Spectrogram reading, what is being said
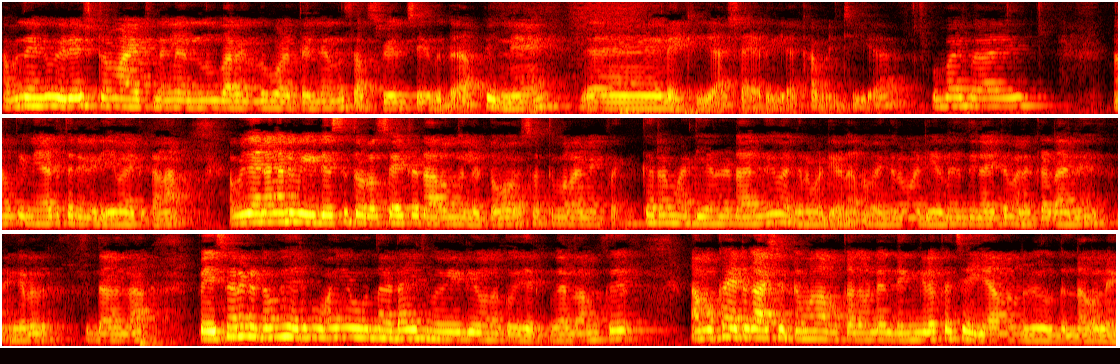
അപ്പോൾ നിങ്ങൾക്ക് വീഡിയോ ഇഷ്ടമായിട്ടുണ്ടെങ്കിൽ എന്നും പറയുന്നത് പോലെ തന്നെ ഒന്ന് സബ്സ്ക്രൈബ് ചെയ്തിടുക. പിന്നെ ലൈക്ക് ചെയ്യുക ഷെയർ ചെയ്യുക കമന്റ് ചെയ്യുക. ബൈ ബൈ നമുക്ക് ഇനി അടുത്തൊരു വീഡിയോ ആയിട്ട് കാണാം. അപ്പോൾ ഞാൻ അങ്ങനെ വീഡിയോസ് തുടർച്ചയായിട്ട് ഇടാറൊന്നുമില്ല കേട്ടോ സത്യം പറയാൻ ഭയങ്കര മടിയാണ് ഇടാൻ ഭയങ്കര മടിയാണ് ഭയങ്കര മടിയാണ്. ഇതിനായിട്ട് മെനക്കെടാൻ ഭയങ്കര ഇതാണ്. പൈസ കിട്ടുമ്പോൾ വിചാരിക്കും അയ്യോ നടായിരുന്നു വീഡിയോ എന്നൊക്കെ വിചാരിക്കും. കാരണം നമുക്ക് നമുക്കായിട്ട് കാശ് കിട്ടുമ്പോൾ നമുക്ക് അതുകൊണ്ട് എന്തെങ്കിലുമൊക്കെ ചെയ്യാമെന്നുള്ളൊരു ഇതുണ്ടാവും അല്ലേ?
